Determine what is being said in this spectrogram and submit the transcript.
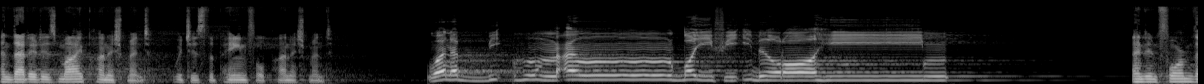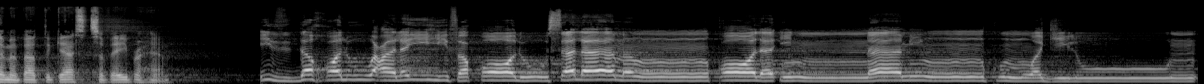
and that it is my punishment which is the painful punishment. ونبئهم عن ضيف إبراهيم And inform them about the guests of Abraham. إذ دخلوا عليه فقالوا سلاما قال إنا منكم وجلون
